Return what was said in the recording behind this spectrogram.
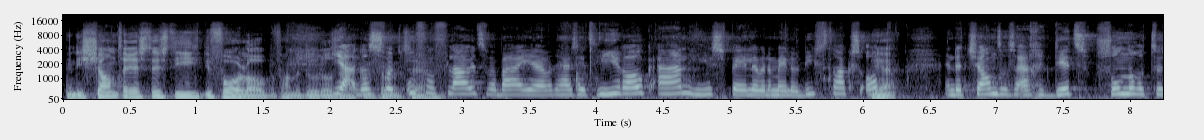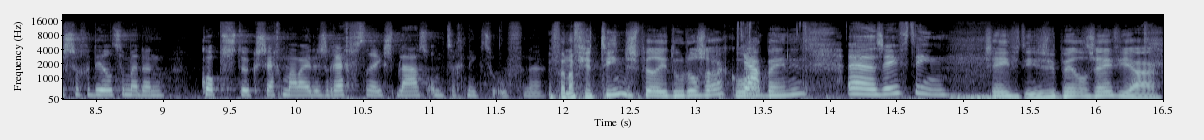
En die chanter is dus die, de voorloper van de doodles. Ja, dat is een soort oefenfluit waarbij je, hij zit hier ook aan. Hier spelen we de melodie straks op. Ja. En de chanter is eigenlijk dit zonder het tussengedeelte met een kopstuk, zeg maar, waar je dus rechtstreeks blaast om techniek te oefenen. Vanaf je tiende speel je doedelzak? Hoe Ja. oud ben je nu? Eh 17. 17, dus je speelt al zeven jaar.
